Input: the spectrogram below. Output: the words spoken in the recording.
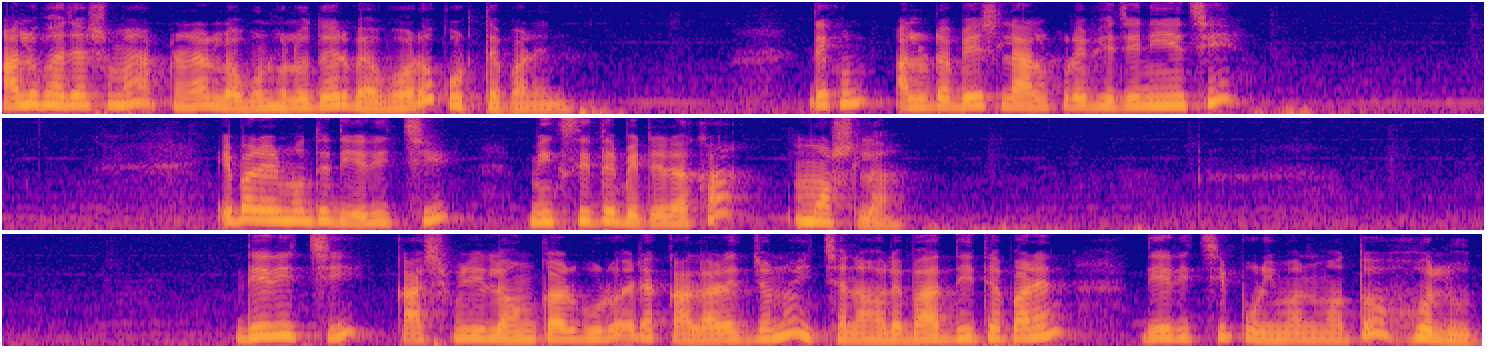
আলু ভাজার সময় আপনারা লবণ হলুদের ব্যবহারও করতে পারেন। দেখুন, আলুটা বেশ লাল করে ভেজে নিয়েছি। এবার এর মধ্যে দিয়ে দিচ্ছি মিক্সিতে বেটে রাখা মশলা। দিয়ে দিচ্ছি কাশ্মীরি লঙ্কার গুঁড়ো, এটা কালারের জন্য, ইচ্ছে না হলে বাদ দিতে পারেন। দিয়ে দিচ্ছি পরিমাণ মতো হলুদ।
